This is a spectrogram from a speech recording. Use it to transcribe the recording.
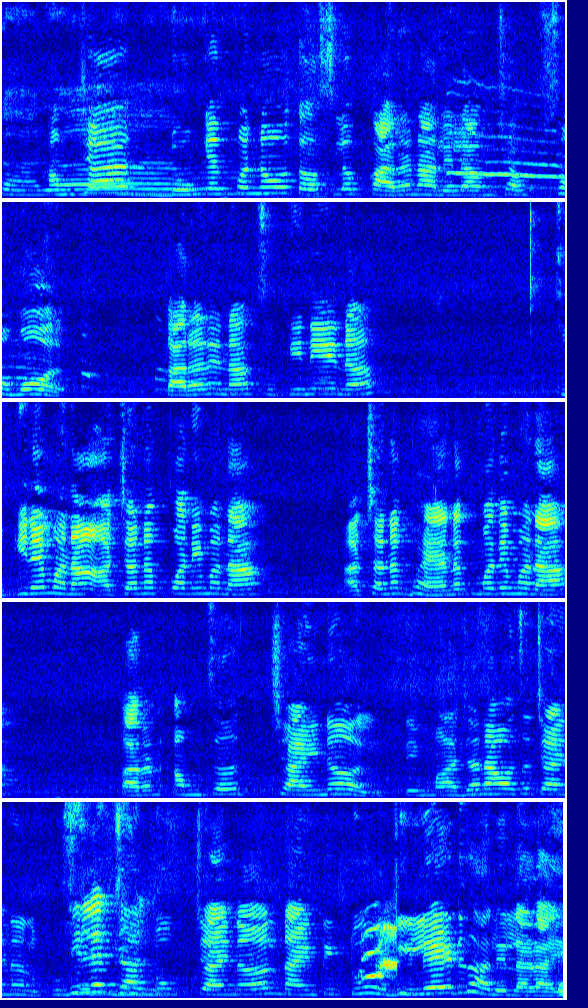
आमच्या डोक्यात पण नव्हतं असलं कारण आलेलं आमच्यासमोर. कारण आहे ना चुकीने आहे ना चुकीने म्हणा अचानकपणे म्हणा अचानक भयानकमध्ये म्हणा कारण आमचं चॅनल ते माझ्या नावाचं channel. YouTube channel ninety two delete झालेला आहे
